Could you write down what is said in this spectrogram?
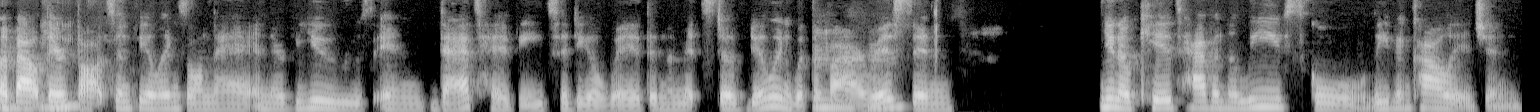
about mm-hmm. their thoughts and feelings on that and their views and that's heavy to deal with in the midst of dealing with the mm-hmm. virus and you know kids having to leave school leaving college and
